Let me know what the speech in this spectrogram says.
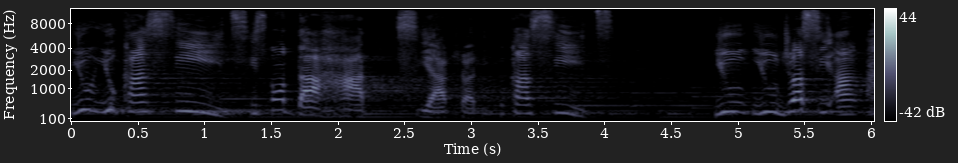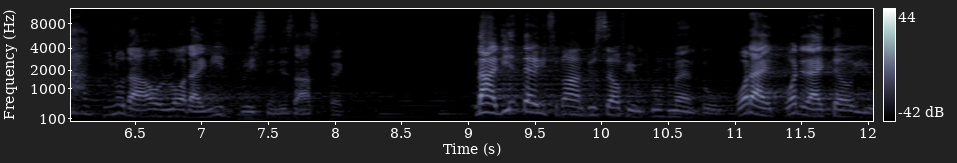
You, you can see it. It's not that hard to see, actually. You can see it. You, you just see, and ah, you know that, oh Lord, I need grace in this aspect. Now, I didn't tell you to go and do self improvement, though. What, I, what did I tell you?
